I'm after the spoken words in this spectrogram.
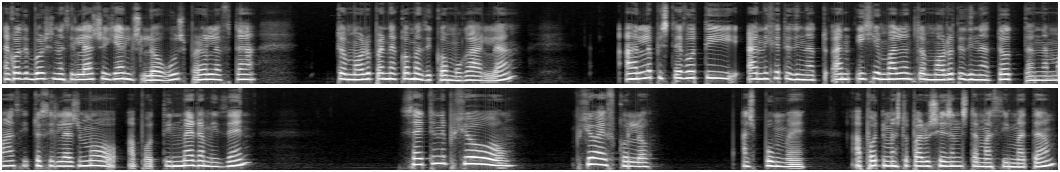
εγώ δεν μπορούσα να θυλάσω για άλλους λόγους, παρόλα αυτά το μωρό παίρνει ακόμα δικό μου γάλα αλλά πιστεύω ότι αν είχε, τη δυνατο... αν είχε μάλλον το μωρό τη δυνατότητα να μάθει το θυλασμό από την μέρα μηδέν, θα ήταν πιο, πιο εύκολο, ας πούμε, από ό,τι μας το παρουσίαζαν στα μαθήματα.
